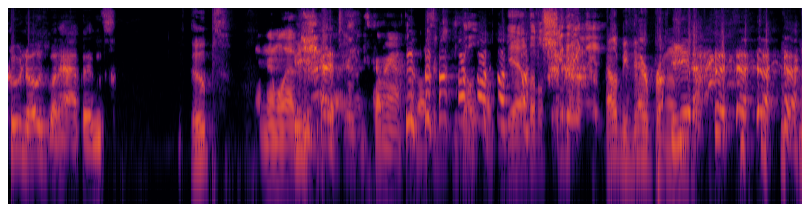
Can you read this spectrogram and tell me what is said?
who knows what happens. Oops. and then we'll have Yeah. aliens coming after us. yeah, little shit alien. That'll be their problem. Yeah.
